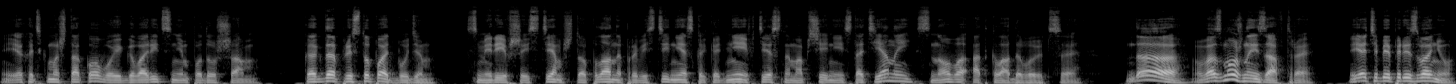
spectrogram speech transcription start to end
ехать к Маштакову и говорить с ним по душам. Когда приступать будем? Смирившись с тем, что планы провести несколько дней в тесном общении с Татьяной снова откладываются. «Да, возможно, и завтра. Я тебе перезвоню».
